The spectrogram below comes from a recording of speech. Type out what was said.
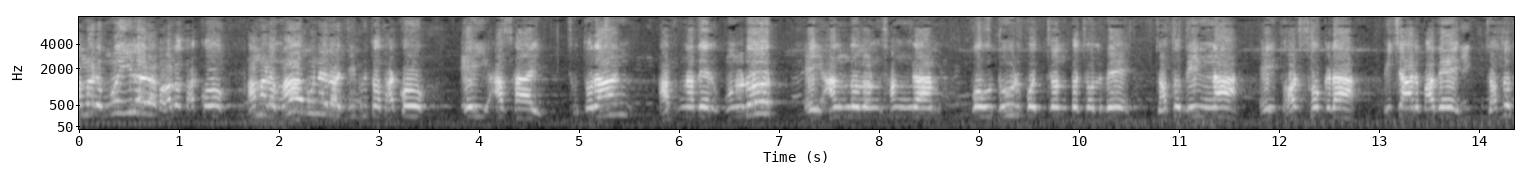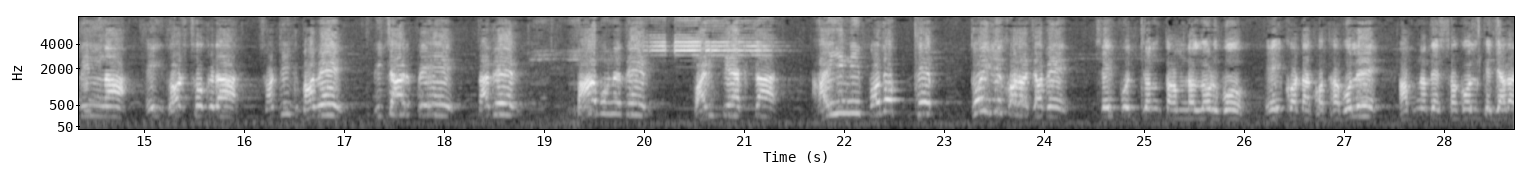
আমার মহিলারা ভালো থাকুক, আমার মা বোনেরা জীবিত থাকুক, এই আশায়। সুতরাং আপনাদের অনুরোধ, এই আন্দোলন সংগ্রাম বহু দূর পর্যন্ত চলবে। যতদিন না এই ধর্ষকরা বিচার পাবে, যতদিন না এই ধর্ষকরা সঠিকভাবে বিচার পেয়ে তাদের মা বোনেদের বাড়িতে একটা আইনি পদক্ষেপ তৈরি করা যাবে, সেই পর্যন্ত আমরা লড়বো। এই কটা কথা বলে আপনাদের সকলকে যারা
